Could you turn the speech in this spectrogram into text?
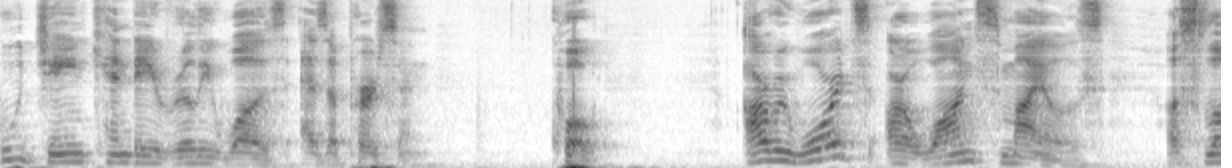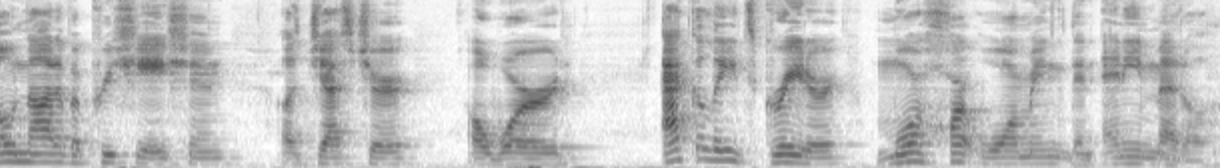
who Jane Kendeigh really was as a person. Quote, Our rewards are wan smiles, a slow nod of appreciation, a gesture, a word, accolades greater, more heartwarming than any medal.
